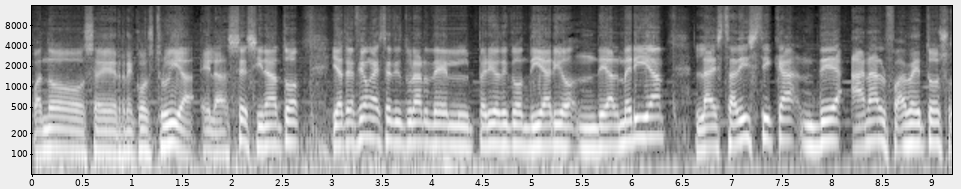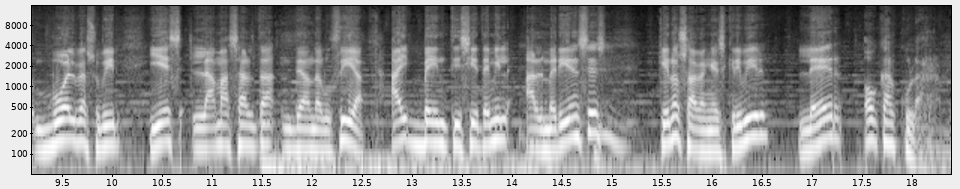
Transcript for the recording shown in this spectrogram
cuando se reconstruía el asesinato. Y atención a este titular del periódico Diario de Almería, la estadística de analfabetos vuelve a subir y es la más alta de Andalucía. Hay 27.000 almerienses que no saben escribir, leer o calcular.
